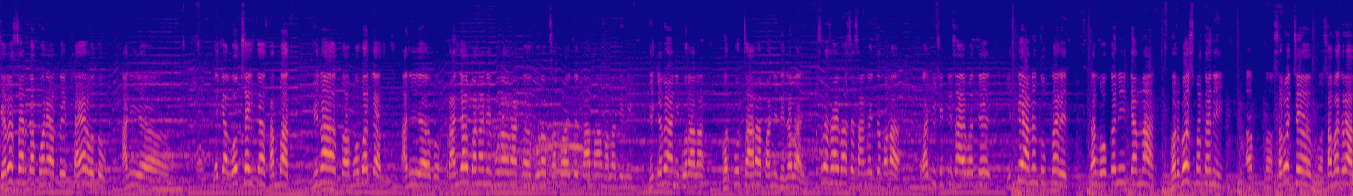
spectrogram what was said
शरद सारखा पोऱ्या आता एक तयार होतो. आणि त्याच्या लोकशाहीच्या स्तंभात विना मोबदल्यात आणि प्रांजळपणाने गुरं राख गुरं सांभाळायचे काम आम्हाला त्यांनी हे केलं आणि गुराला भरपूर चारा पाणी दिलेला आहे. दुसरं साहेब असं सांगायचं मला राजू शेट्टी साहेबांचे इतके आनंद उपकार आहेत. का लोकांनी त्यांना भरघोस मताने सर्वोच्च सभागृहात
